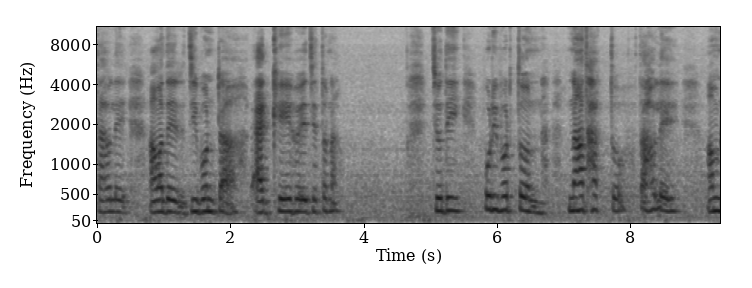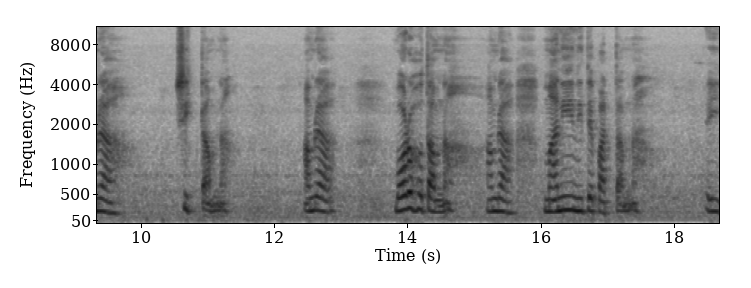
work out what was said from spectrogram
তাহলে আমাদের জীবনটা একঘেয়ে হয়ে যেত না। যদি পরিবর্তন না থাকতো, তাহলে আমরা শিখতাম না। আমরা বড় হতাম না। আমরা মানিয়ে নিতে পারতাম না। এই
